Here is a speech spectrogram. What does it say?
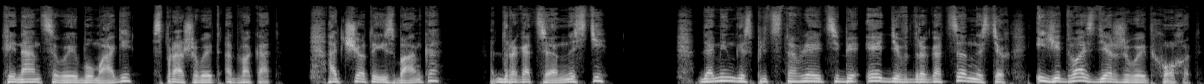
«Финансовые бумаги?» — спрашивает адвокат. «Отчеты из банка? Драгоценности?» Домингес представляет себе Эдди в драгоценностях и едва сдерживает хохот.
